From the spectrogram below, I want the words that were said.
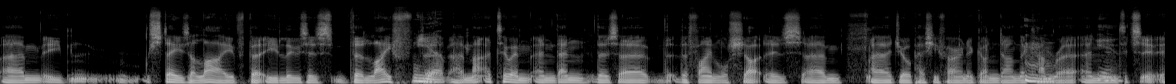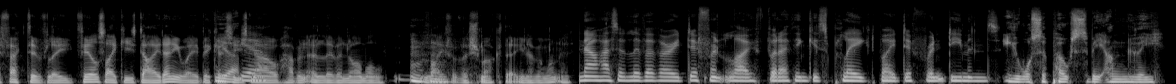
um, he mm, stays alive, but he loses the life that Yeah. uh, mattered to him. And then there's uh, the, the final shot is um, uh, Joe Pesci firing a gun down the Mhm. camera, and Yeah. it's, it effectively feels like he's died anyway because Yeah. he's Yeah. now having to live a normal Mhm. life of a schmuck that he never wanted. now has to live a very different life, but I think is plagued by different demons. You were supposed to be angry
